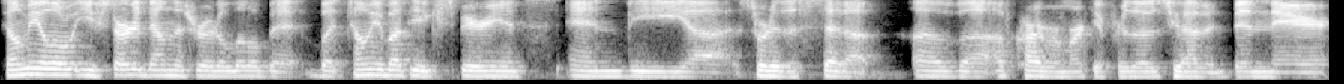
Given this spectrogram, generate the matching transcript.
tell me a little. You started down this road a little bit, but tell me about the experience and the uh, sort of the setup of uh, of Carver Market for those who haven't been there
